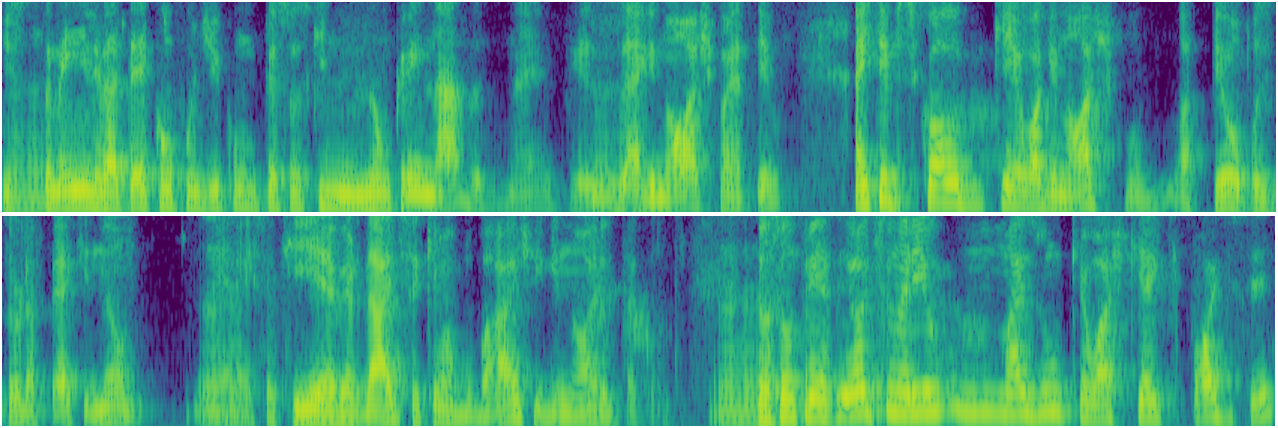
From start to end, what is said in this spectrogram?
Isso uhum. também ele vai até confundir com pessoas que não creem em nada, né? Uhum. É agnóstico, é ateu. A gente tem psicólogo que é o agnóstico, ateu, opositor da fé, que não. Uhum. É, isso aqui é verdade, isso aqui é uma bobagem, ignora, luta contra. Uhum. Então são três. Eu adicionaria mais um, que eu acho que, é, que pode ser,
